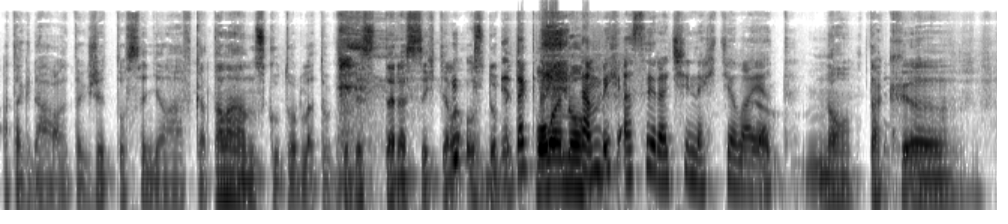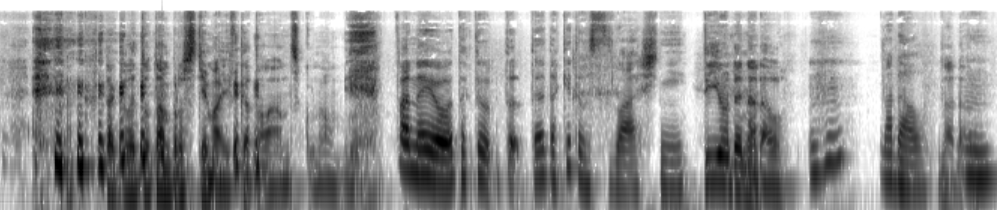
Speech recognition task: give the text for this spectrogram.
a tak dále. Takže to se dělá v Katalánsku tohleto, kdyby Teres si chtěla ozdobit tak poleno. tam bych asi radši nechtěla jet. No, tak, eh, tak takhle to tam prostě mají v Katalánsku, no. Pane jo, tak to, to, to je taky to zvláštní. Tio de Nadal. Nadal. Nadal. Mm,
